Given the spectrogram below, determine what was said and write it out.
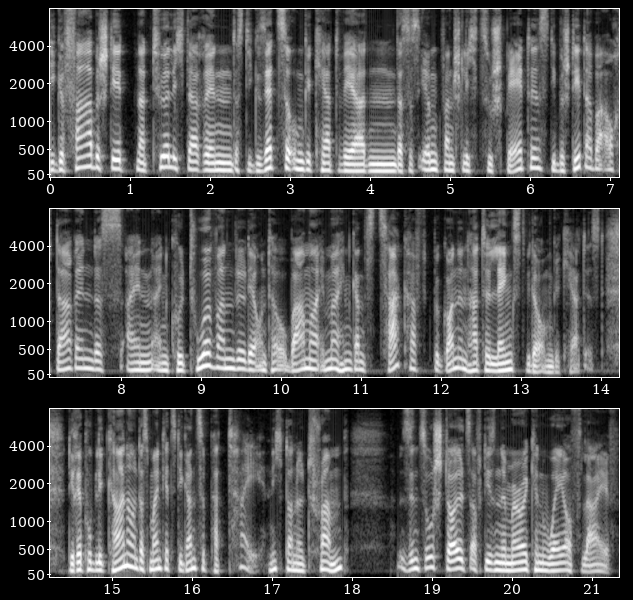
die Gefahr besteht natürlich darin, dass die Gesetze umgekehrt werden, dass es irgendwann schlicht zu spät ist. Die besteht aber auch darin, dass ein, ein Kulturwandel, der unter Obama immerhin ganz zaghaft begonnen hatte, längst wieder umgekehrt ist. Die Republikaner, und das meint jetzt die ganze Partei, nicht Donald Trump, sind so stolz auf diesen American Way of Life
